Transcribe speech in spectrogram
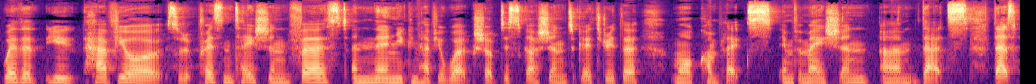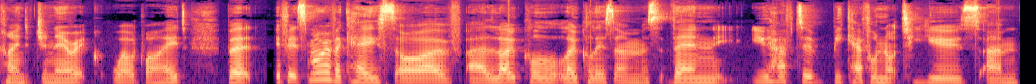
Whether you have your sort of presentation first and then you can have your workshop discussion to go through the more complex information. Um, that's, that's kind of generic worldwide. But if it's more of a case of uh, local localisms, then you have to be careful not to use um,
